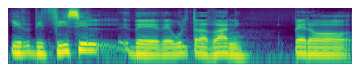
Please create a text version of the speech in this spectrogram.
y difícil de, de ultra running. Pero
